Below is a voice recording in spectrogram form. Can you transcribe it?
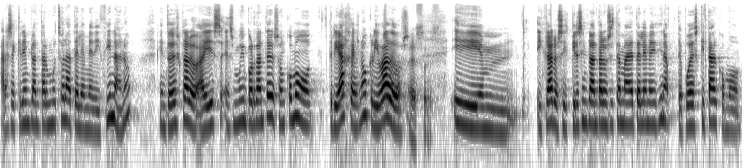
Ahora se quiere implantar mucho la telemedicina, ¿no? Entonces, claro, ahí es, muy importante, son como triajes, ¿no? Cribados. Eso es. Y, y, claro, si quieres implantar un sistema de telemedicina, te puedes quitar como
